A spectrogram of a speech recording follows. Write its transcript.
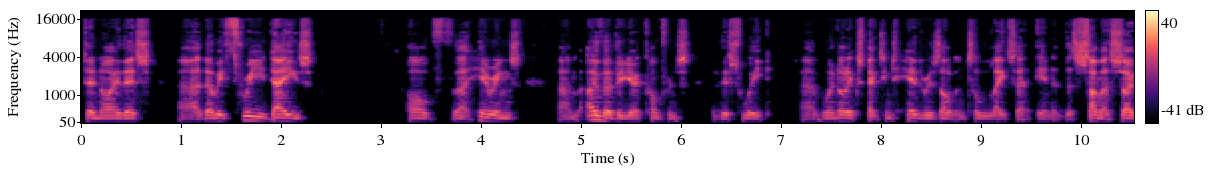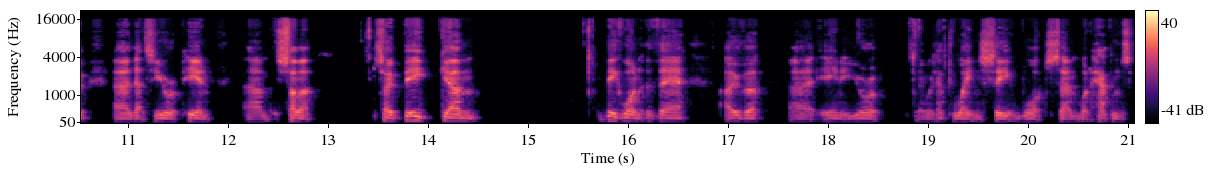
deny this. Uh, there'll be three days of hearings um, over video conference this week. Uh, we're not expecting to hear the result until later in the summer. So uh, that's the European um, summer. So big, um, big one there over in Europe and we'll have to wait and see what um, what happens.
